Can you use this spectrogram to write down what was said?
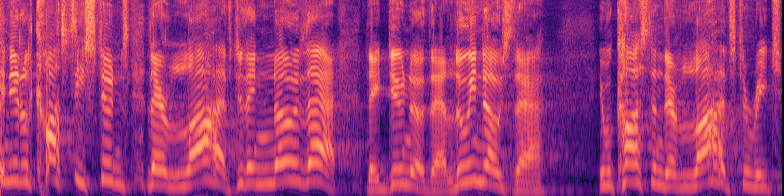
And it'll cost these students their lives. Do they know that? They do know that. Louie knows that. It will cost them their lives to reach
